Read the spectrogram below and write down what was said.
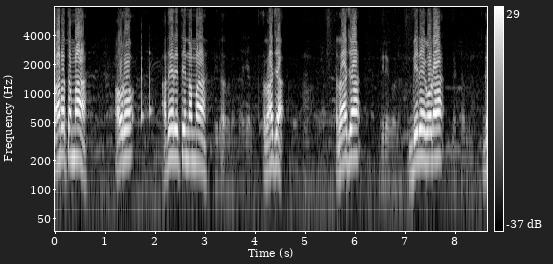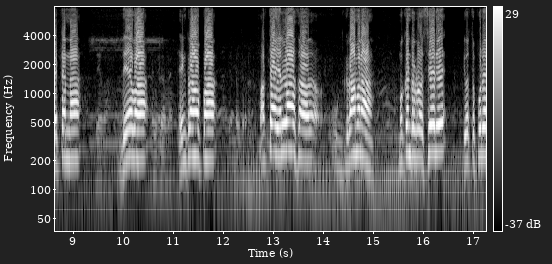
ಪಾರ್ವತಮ್ಮ ಅವರು ಅದೇ ರೀತಿ ನಮ್ಮ ರಾಜ ರಾಜ ಬೀರೇಗೌಡ ಗಟ್ಟಣ್ಣ ದೇವ, ವೆಂಕಟರಾಮಪ್ಪ, ಮತ್ತು ಎಲ್ಲ ಗ್ರಾಮನ ಮುಖಂಡರುಗಳು ಸೇರಿ ಇವತ್ತು ಪೂರೈ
